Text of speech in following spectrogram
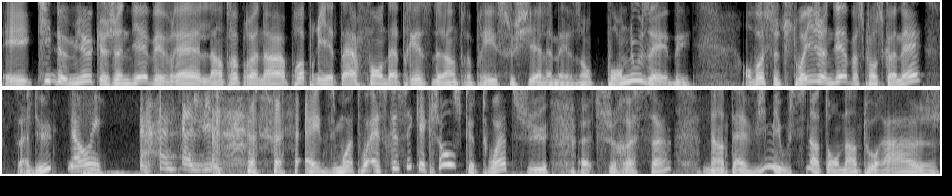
Et qui de mieux que Geneviève Evrel, entrepreneur, propriétaire, fondatrice de l'entreprise Sushi à la maison, pour nous aider? On va se tutoyer, Geneviève, parce qu'on se connaît. Salut. Ah oui. Salut. hey, dis-moi, toi, est-ce que c'est quelque chose que toi, tu, euh, tu ressens dans ta vie, mais aussi dans ton entourage,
